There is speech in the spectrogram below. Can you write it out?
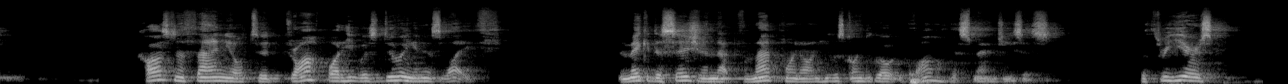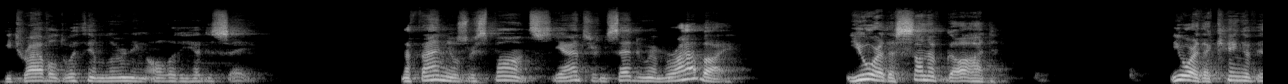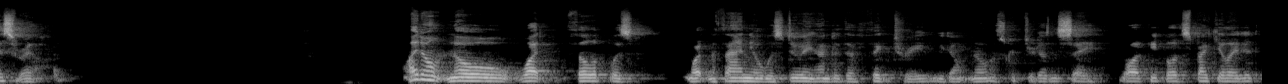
caused Nathaniel to drop what he was doing in his life and make a decision that from that point on he was going to go out and follow this man, Jesus. For three years, he traveled with him, learning all that he had to say. Nathanael's response, he answered and said to him, Rabbi, you are the Son of God. You are the King of Israel. I don't know what Philip was, what Nathanael was doing under the fig tree. We don't know. Scripture doesn't say. A lot of people have speculated.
